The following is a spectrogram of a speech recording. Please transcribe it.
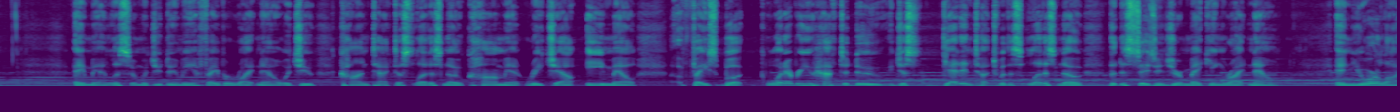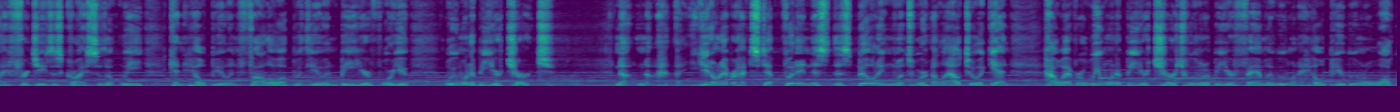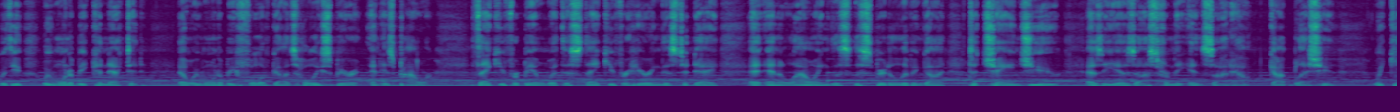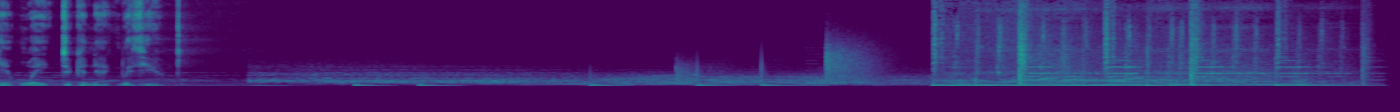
Amen. Listen, would you do me a favor right now? Would you contact us? Let us know, comment, reach out, email, Facebook, whatever you have to do. Just get in touch with us. Let us know the decisions you're making right now in your life for Jesus Christ so that we can help you and follow up with you and be here for you. We want to be your church. Not, not, you don't ever have to step foot in this, this building once we're allowed to again. However, we want to be your church. We want to be your family. We want to help you. We want to walk with you. We want to be connected and we want to be full of God's Holy Spirit and His power. Thank you for being with us. Thank you for hearing this today and, and allowing the, the Spirit of the living God to change you as He is us from the inside out. God bless you. We can't wait to connect with you.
